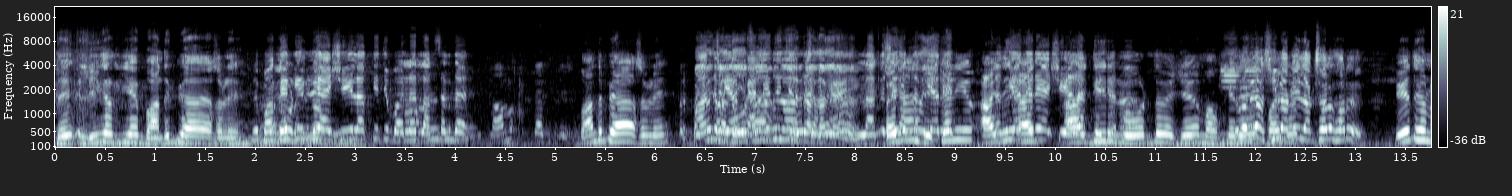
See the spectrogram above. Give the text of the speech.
ਤੇ ਲੀਗਲ ਕੀ ਹੈ? ਬੰਦ ਵੀ ਪਿਆ ਇਸ ਵੇਲੇ। ਤੇ ਲੇਕਿਨ ਰਿਹਾਇਸ਼ੀ ਇਲਾਕੇ 'ਚ ਬਾਲਰ ਲੱਗ ਸਕਦਾ ਹੈ। ਬੰਦ ਪਿਆ ਇਸ ਵੇਲੇ। ਬੰਦ ਪਿਆ ਪਹਿਲੇ ਵੀ ਚੱਲਦਾ ਹੈ ਲੱਗ ਪਹਿਲਾਂ ਦੇਖਿਆ ਨਹੀਂ ਅੱਜ ਦੀ ਅੱਜ ਦੀ ਰਿਪੋਰਟ ਦੇ ਵਿੱਚ ਮੌਕੇ ਚਲੋ ਰਿਆਸੀ ਲੱਗੇ ਤੇ ਲੱਗ ਸਕਦਾ ਸਰ ਇਹ ਤੇ ਹੁਣ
